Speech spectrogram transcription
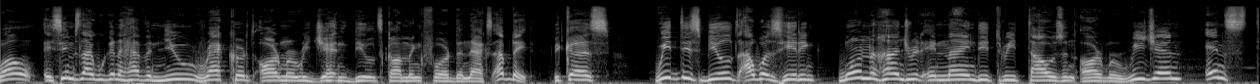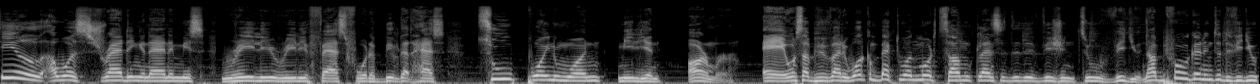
Well, it seems like we're gonna have a new record armor regen build coming for the next update. Because with this build, I was hitting 193,000 armor regen and still I was shredding an enemies really really fast for the build that has 2.1 million armor. Hey, what's up everybody? Welcome back to one more Tom Clancy The Division 2 video. Now before we get into the video,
